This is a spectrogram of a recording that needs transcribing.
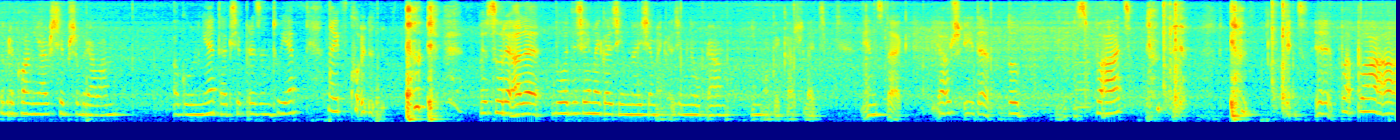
Dobra, kochani, ja już się przebrałam. Ogólnie tak się prezentuję. No i w kol... Sorry, ale było dzisiaj mega zimno i się mega zimno ubrałam i mogę kaszleć. Więc tak, ja już idę do spać. Więc y, papa,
